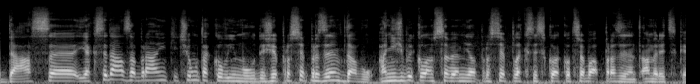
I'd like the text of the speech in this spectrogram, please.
Dá se, jak se dá zabránit něčemu takovému, když je prostě prezident v davu, aniž by kolem sebe měl prostě plexisko jako třeba prezident americký?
